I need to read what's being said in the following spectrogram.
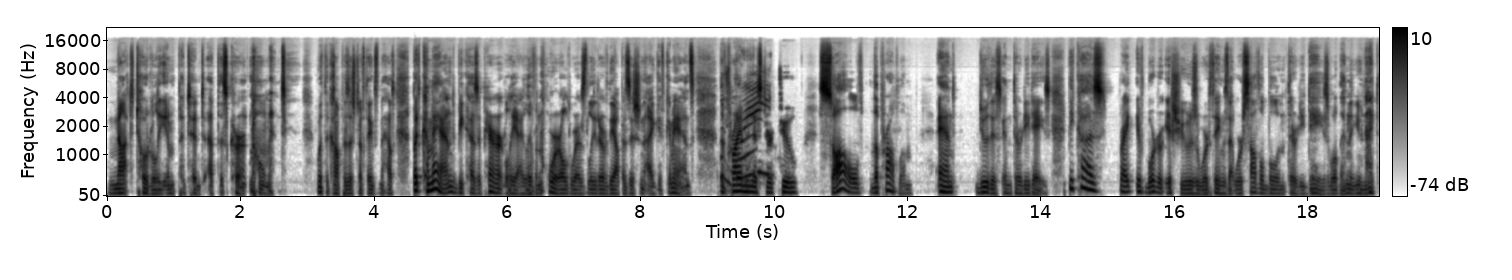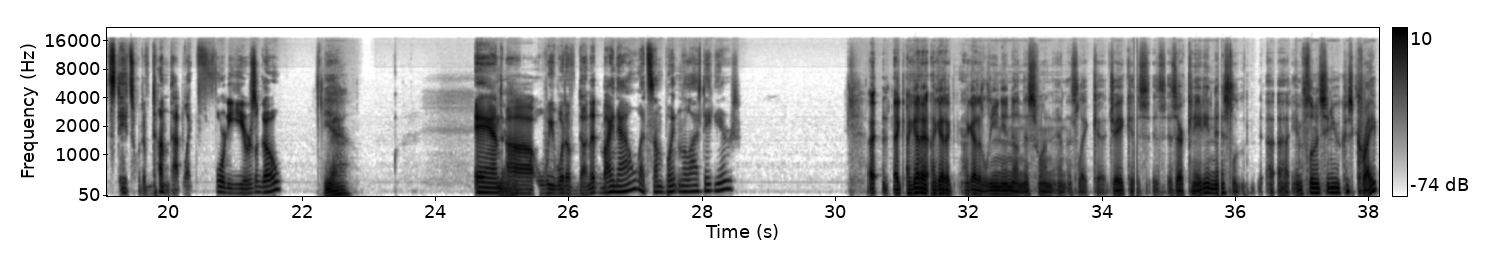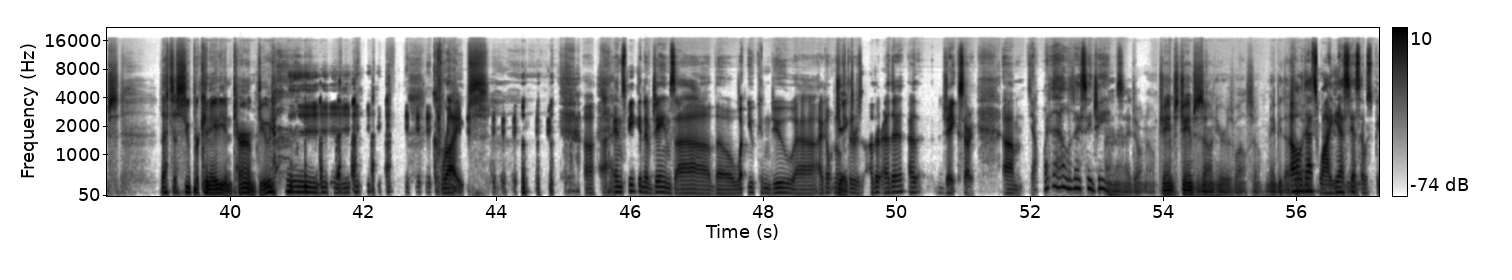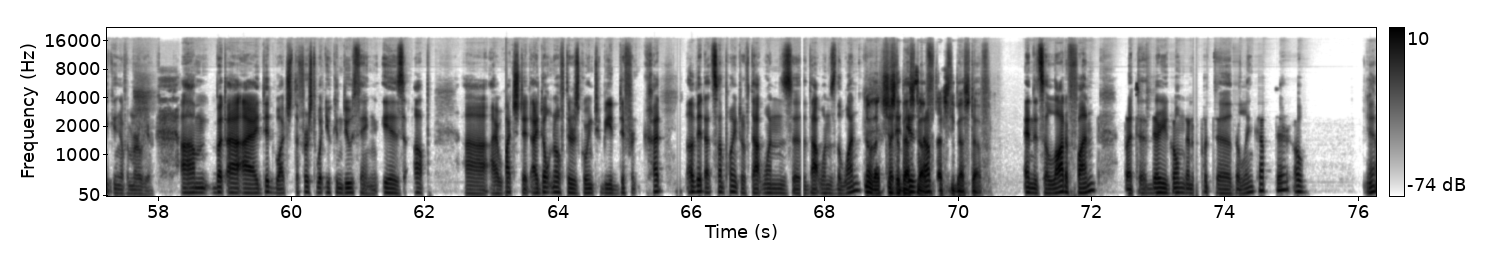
not totally impotent at this current moment." With the composition of things in the House, but command because apparently I live in a world where, as leader of the opposition, I give commands. The That's prime great. minister to solve the problem and do this in 30 days because right if border issues were things that were solvable in 30 days well then the united states would have done that like 40 years ago Yeah. and Yeah. uh, we would have done it by now at some point in the last eight years I, I, I gotta, I gotta, I gotta lean in on this one, and it's like, uh, Jake, is is, is our Canadianness uh, uh, influencing you? Because cripes, that's a super Canadian term, dude. cripes. Uh, and speaking of james uh the what you can do uh i don't know Jake. if there's other other, other jake sorry um yeah why the hell did i say james I don't know. James, James is on here as well, so maybe that's. oh, why. that's why. Yes, yes, I was speaking of him earlier. Um, but uh, I did watch the first "What You Can Do" thing is up. Uh, I watched it. I don't know if there's going to be a different cut of it at some point, or if that one's uh, that one's the one. No, that's just but the best stuff. up. That's the best stuff. And it's a lot of fun. But uh, there you go. I'm going to put the the link up there. Oh, yeah.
